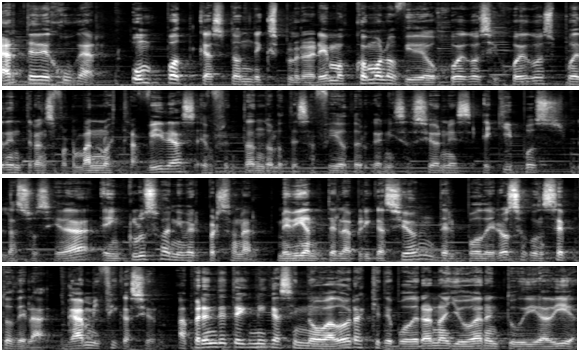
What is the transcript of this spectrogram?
Arte de jugar, un podcast donde exploraremos cómo los videojuegos y juegos pueden transformar nuestras vidas enfrentando los desafíos de organizaciones, equipos, la sociedad e incluso a nivel personal, mediante la aplicación del poderoso concepto de la gamificación. Aprende técnicas innovadoras que te podrán ayudar en tu día a día.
